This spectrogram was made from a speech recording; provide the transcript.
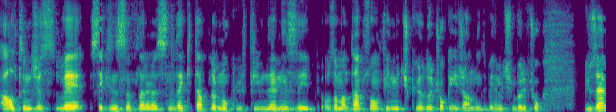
6. ve 8. sınıflar arasında kitaplarını okuyup filmlerini Hmm. izleyip o zaman tam son filmi çıkıyordu. Çok heyecanlıydı benim için böyle çok güzel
